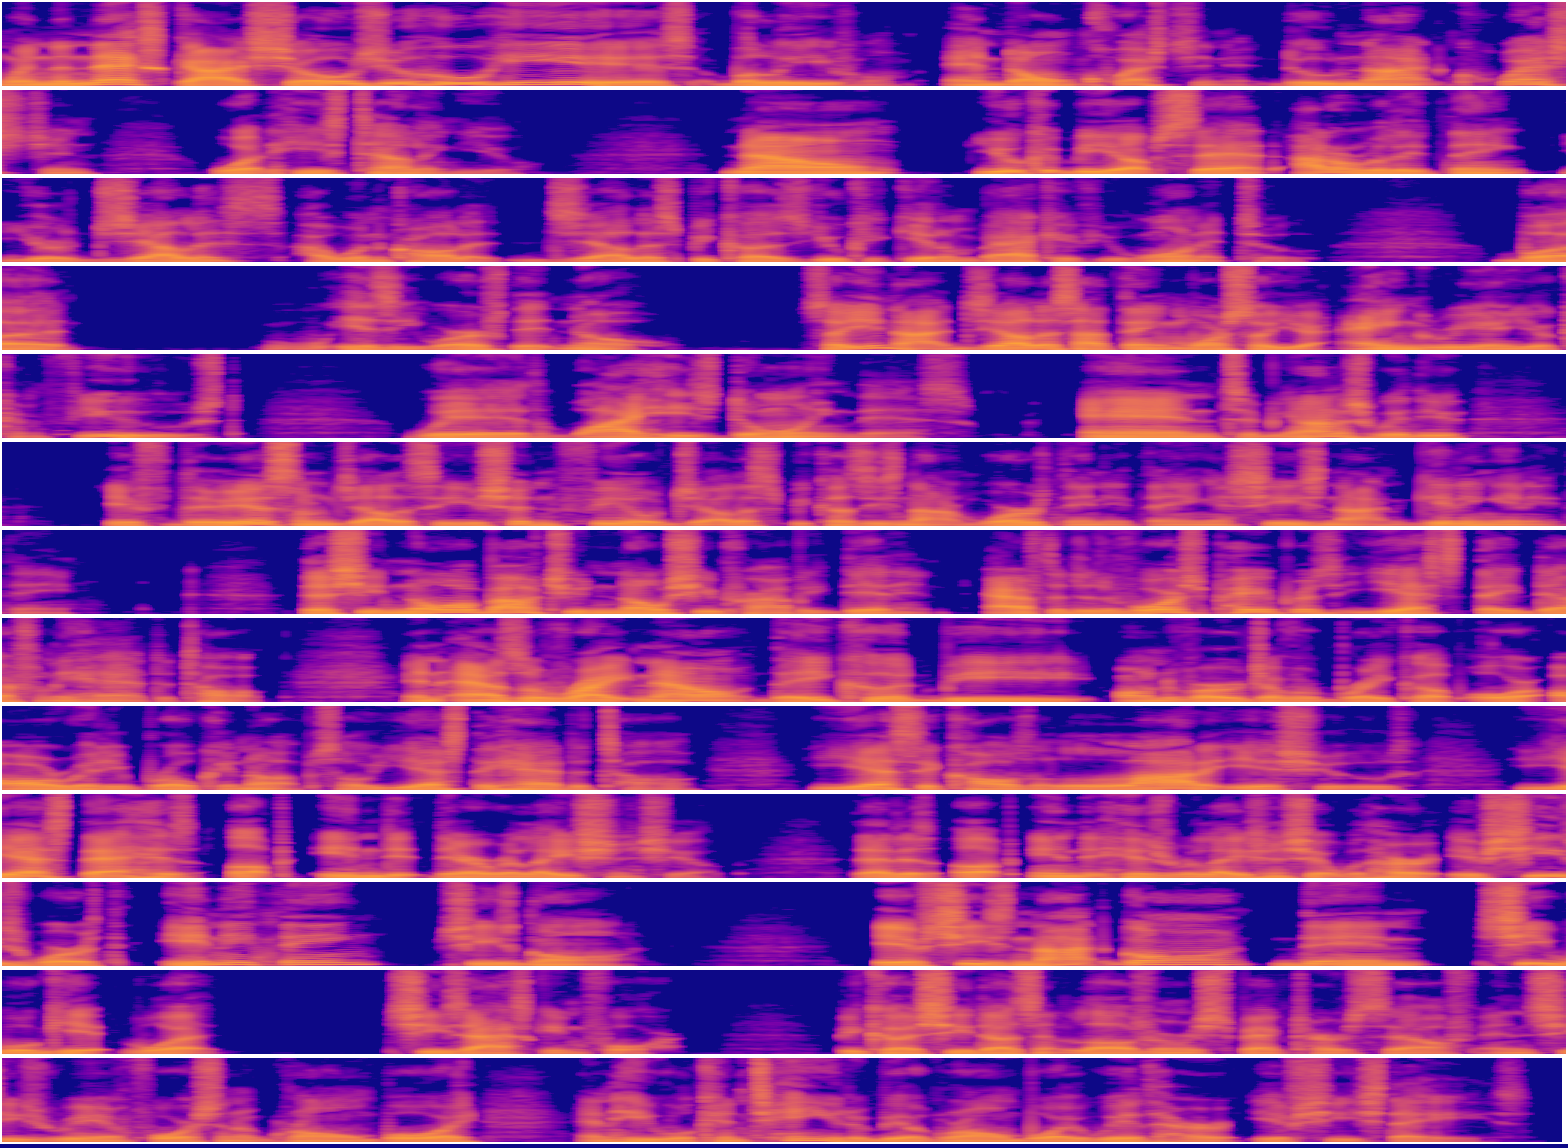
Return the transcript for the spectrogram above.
when the next guy shows you who he is, believe him and don't question it. Do not question what he's telling you. Now, you could be upset. I don't really think you're jealous. I wouldn't call it jealous because you could get him back if you wanted to. But is he worth it? No. So you're not jealous. I think more so you're angry and you're confused with why he's doing this. And to be honest with you, if there is some jealousy, you shouldn't feel jealous because he's not worth anything and she's not getting anything. Does she know about you? No, she probably didn't. After the divorce papers, yes, they definitely had to talk. And as of right now, they could be on the verge of a breakup or already broken up. So, yes, they had to talk. Yes, it caused a lot of issues. Yes, that has upended their relationship. That has upended his relationship with her. If she's worth anything, she's gone. If she's not gone, then she will get what she's asking for because she doesn't love and respect herself and she's reinforcing a grown boy and he will continue to be a grown boy with her if she stays.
